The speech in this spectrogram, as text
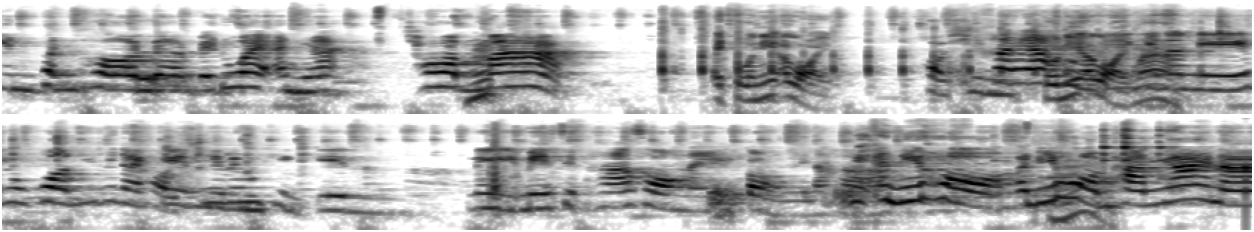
กินเพลินๆเดินไปด้วย อันเนี้ยชอบมาก ไอตัวนี้อร่อย ขอชิม ใครอยากตัวนี้อร่อยมาก กินอันนี้ทุกคนที่พี่นายกินขอชิม ที่พี่ขิงกิน นี่มี 15 ซองในกล่องนี้นะคะ นี่อันนี้หอม อันนี้หอมทานง่ายนะ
